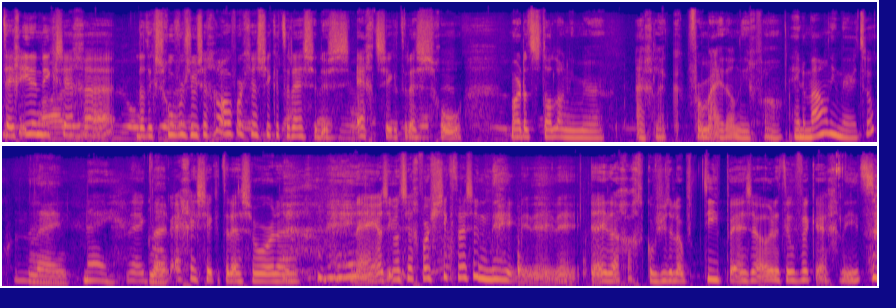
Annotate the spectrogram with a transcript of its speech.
Tegen iedereen die ik zeg uh, dat ik schroevers doe, zeg oh, word je een secretaresse. Dus het is echt secretaresseschool. Maar dat is al lang niet meer eigenlijk. Voor mij dan in ieder geval. Helemaal niet meer, toch? Nee. Nee. Nee, ik wil ook echt geen secretaresse worden. Nee. nee. als iemand zegt, word je secretaresse? Nee, nee, nee, nee. De hele dag achter de computer lopen typen en zo. Dat hoef ik echt niet.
